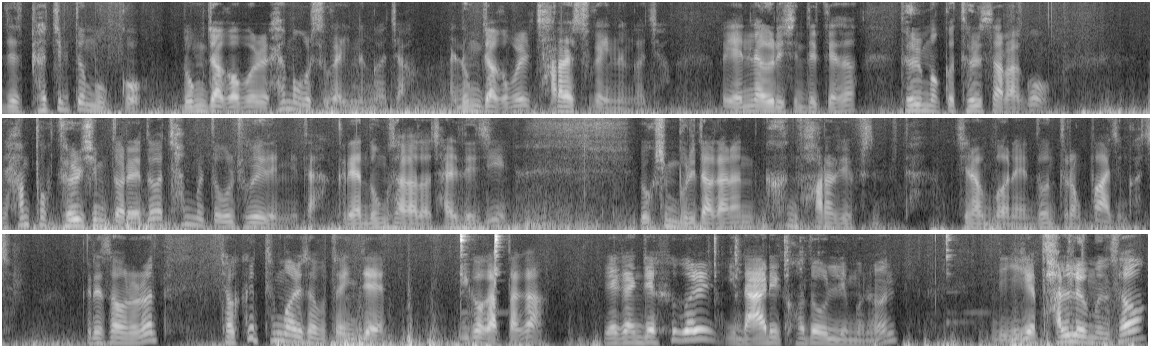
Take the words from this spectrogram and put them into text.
이제 볏짚도 묻고 농작업을 해 먹을 수가 있는 거죠. 농작업을 잘 할 수가 있는 거죠. 옛날 어르신들께서 덜 먹고 덜 싸라고 한 폭 덜 심더라도 찬물떡을 줘야 됩니다. 그래야 농사가 더 잘 되지 욕심 부리다가는 큰 화를 입습니다. 지난번에 논두렁 빠진 것처럼. 그래서 오늘은 저 끄트머리서부터 이제 이거 갖다가 얘가 이제 흙을 이 날이 걷어 올리면은 이제 이게 바르면서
